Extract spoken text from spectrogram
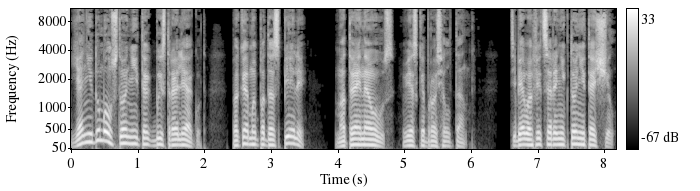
«Я не думал, что они так быстро лягут. Пока мы подоспели...» «Мотай на ус», — веско бросил танк. «Тебя в офицеры никто не тащил.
